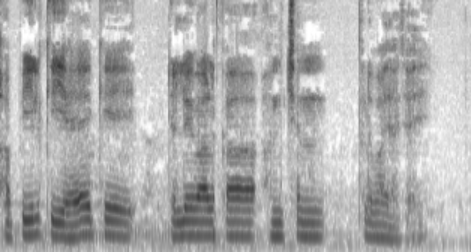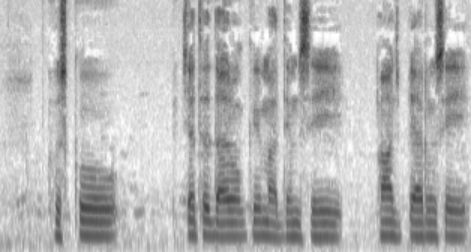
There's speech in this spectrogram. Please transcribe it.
अपील की है कि टल्लेवाल का अनशन तड़वाया जाए। उसको जथेदारों के माध्यम से, पाँच प्यारों से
